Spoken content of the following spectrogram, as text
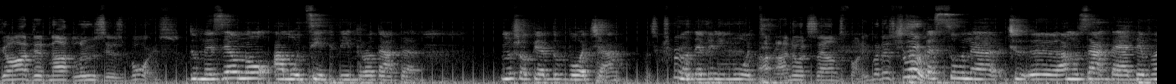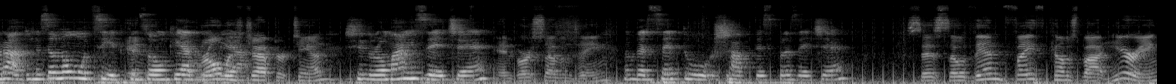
God did not lose his voice. Dumnezeu nu a muțit dintr-o dată. Nu și-a pierdut vocea. It's Nu a true. devenit mut. I, I know it sounds funny, but it's Știu că true. sună ci- uh, amuzant, dar e adevărat. Dumnezeu nu a muțit când s-a încheiat In Romans Biblia. chapter 10 Și în Romani 10, and verse 17 în versetul 17, says, So then faith comes by hearing,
